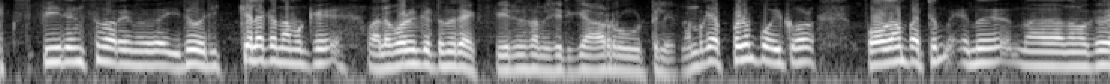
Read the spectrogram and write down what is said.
എക്സ്പീരിയൻസ് പറയുന്നത് ഇത് ഒരിക്കലൊക്കെ നമുക്ക് പലപ്പോഴും കിട്ടുന്നൊരു എക്സ്പീരിയൻസ് ആണ് ശരിക്കും ആ റൂട്ടിൽ നമുക്ക് എപ്പോഴും പോയിക്കോ പോകാൻ പറ്റും എന്ന് നമുക്ക്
